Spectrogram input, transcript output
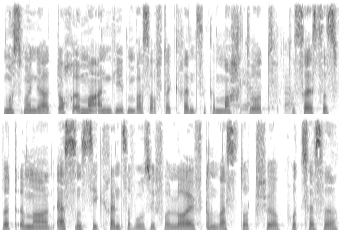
muss man ja doch immer angeben, was auf der Grenze gemacht ja, wird. Klar. Das heißt, das wird immer erstens die Grenze, wo sie verläuft und was dort für Prozesse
